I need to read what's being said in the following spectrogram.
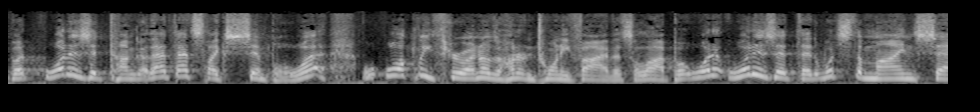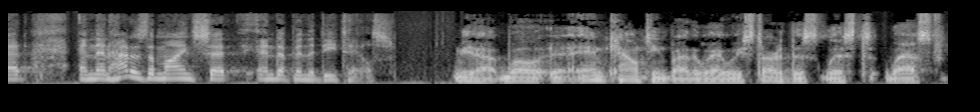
but what is it, Congo? That that's like simple. What walk me through? I know there's 125. That's a lot, but what what is it that? What's the mindset, and then how does the mindset end up in the details? Yeah, well, and counting. By the way, we started this list last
